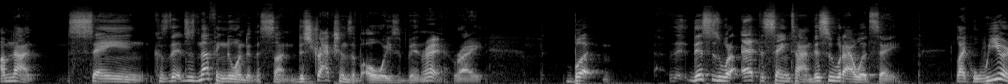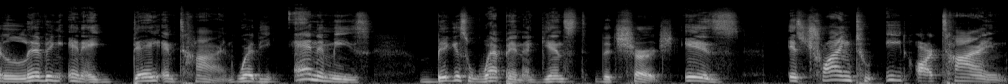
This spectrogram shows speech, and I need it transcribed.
I'm not saying cuz there's nothing new under the sun. Distractions have always been Right. there, right? But this is what at the same time, this is what I would say. Like we are living in a day and time where the enemy's biggest weapon against the church is is trying to eat our time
